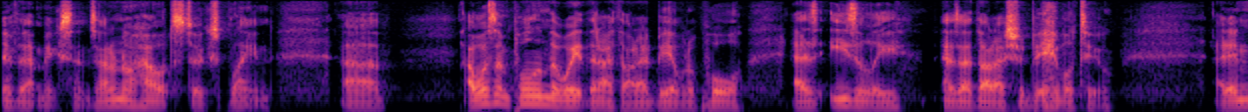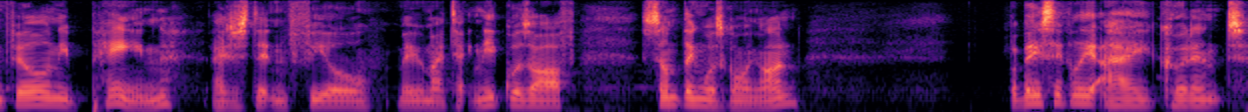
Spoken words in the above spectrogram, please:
if that makes sense. I don't know how else to explain. Uh, I wasn't pulling the weight that I thought I'd be able to pull as easily as I thought I should be able to. I didn't feel any pain. I just didn't feel maybe my technique was off. Something was going on. But basically, I couldn't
